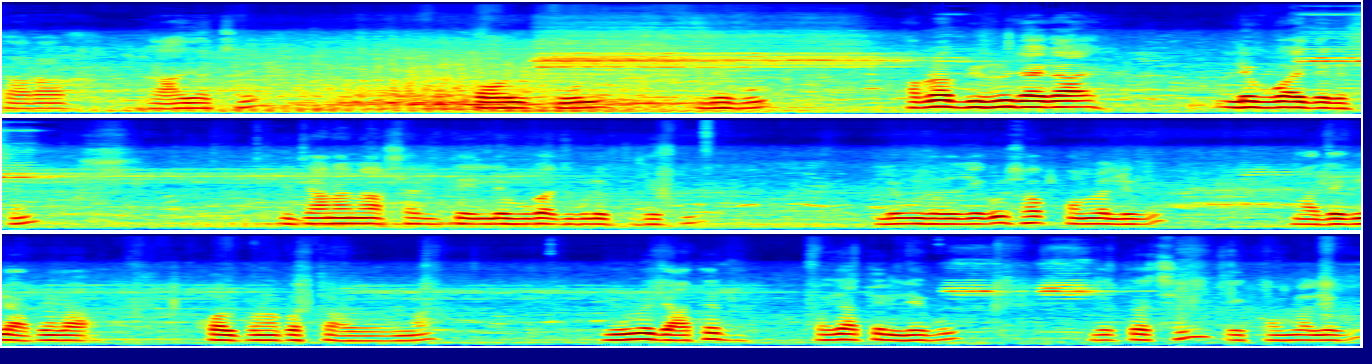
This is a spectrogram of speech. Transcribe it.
চারার গাছ আছে। ফল, ফুল, লেবু। আপনারা বিভিন্ন জায়গায় লেবু গাছ দেখেছেন। জানা নার্সারিতে লেবু গাছগুলো একটু দেখুন। লেবু ধরে যেগুলো সব কমলা লেবু। না দেখলে আপনারা কল্পনা করতে পারবেন না। বিভিন্ন জাতের প্রজাতের লেবু দেখতে পাচ্ছেন, এই কমলা লেবু।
